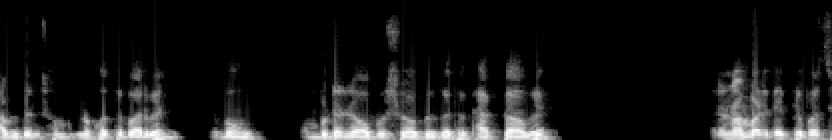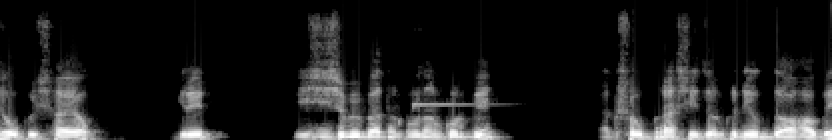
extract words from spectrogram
আবেদন সম্পন্ন করতে পারবেন এবং কম্পিউটারে অবশ্যই অভিজ্ঞতা থাকতে হবে। তেরো নম্বরে দেখতে পাচ্ছি অফিস সহায়ক, গ্রেড বিশ হিসেবে বেতন প্রদান করবে। একশো বিরাশি জনকে নিয়োগ দেওয়া হবে।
